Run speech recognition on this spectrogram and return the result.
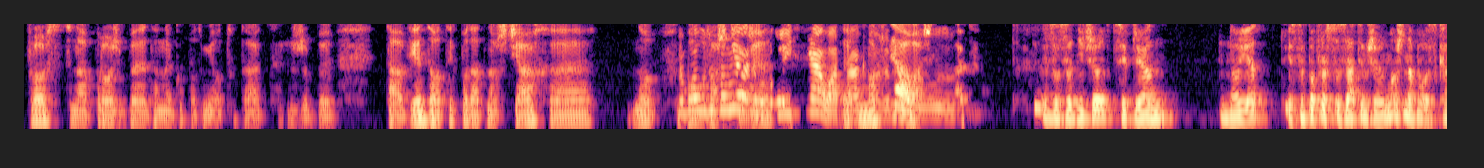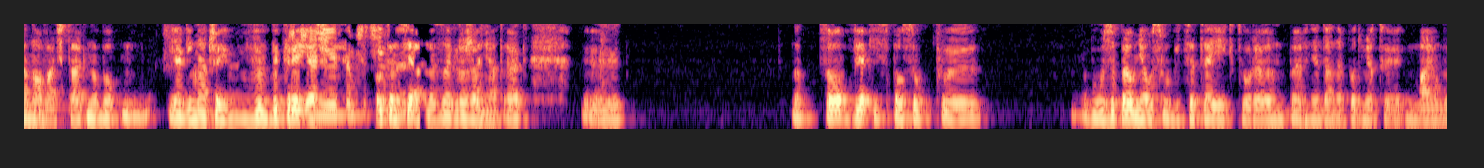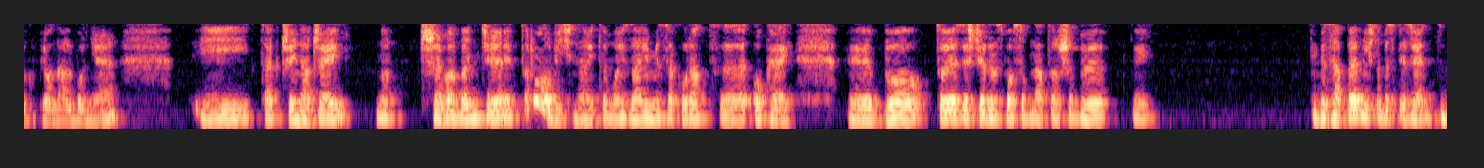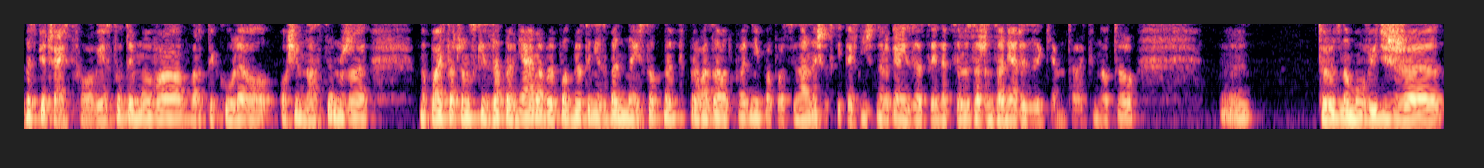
wprost na prośbę danego podmiotu, tak, żeby ta wiedza o tych podatnościach no, no była uzupełniona, żeby w ogóle istniała, tak? Umacniała no, się, tak. Zasadniczo, Cyprian, no ja jestem po prostu za tym, żeby można było skanować, tak? No bo jak inaczej wy, wykryjesz ja potencjalne zagrożenia, tak? Y, no to w jakiś sposób y, uzupełnia usługi CTI, które pewnie dane podmioty mają wykupione albo nie. I tak czy inaczej, no, trzeba będzie to robić. No i to moim zdaniem jest akurat e, ok, e, bo to jest jeszcze jeden sposób na to, żeby by zapewnić to bezpieczeństwo. Jest tutaj mowa w artykule 18, że no państwa członkowskie zapewniają, aby podmioty niezbędne i istotne wprowadzały odpowiednie i proporcjonalne środki techniczne organizacyjne w celu zarządzania ryzykiem. Tak? No to y, trudno mówić, że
